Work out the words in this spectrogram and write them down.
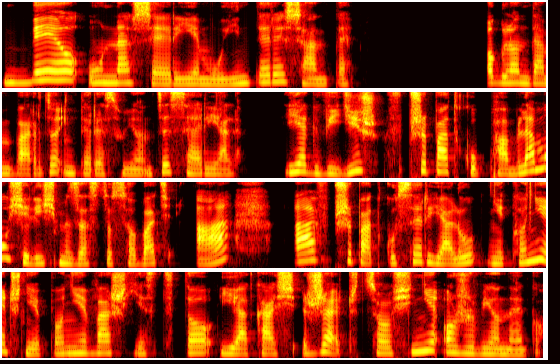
veo una serie muy interesante. Oglądam bardzo interesujący serial. Jak widzisz, w przypadku Pabla musieliśmy zastosować a, a w przypadku serialu niekoniecznie, ponieważ jest to jakaś rzecz, coś nieożywionego.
